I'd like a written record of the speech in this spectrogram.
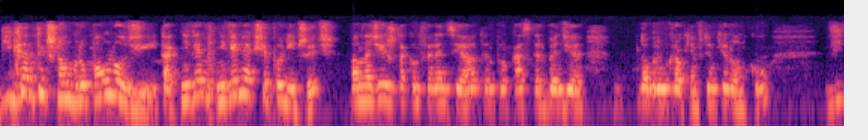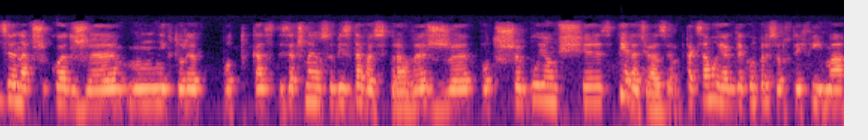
gigantyczną grupą ludzi. I tak, nie wiemy, nie wiemy jak się policzyć. Mam nadzieję, że ta konferencja, ten podcaster będzie dobrym krokiem w tym kierunku, widzę na przykład, że mm, niektóre podcasty zaczynają sobie zdawać sprawę, że potrzebują się zbierać razem. Tak samo jak Dekompresor w tej chwili ma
